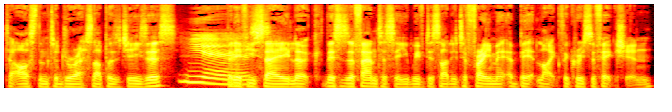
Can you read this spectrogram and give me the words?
to ask them to dress up as Jesus. Yeah. But if you say, look, this is a fantasy, we've decided to frame it a bit like the crucifixion.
